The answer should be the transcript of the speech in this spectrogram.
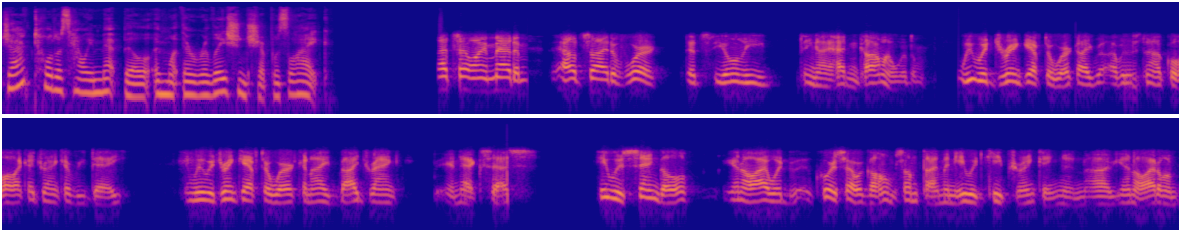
Jack told us how he met Bill and what their relationship was like. That's how I met him outside of work. That's the only thing I had in common with him. We would drink after work. I, I was an alcoholic. I drank every day. And we would drink after work, and I, I drank in excess. He was single. You know, I would, of course, I would go home sometime, and he would keep drinking. And, uh, you know, I don't,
